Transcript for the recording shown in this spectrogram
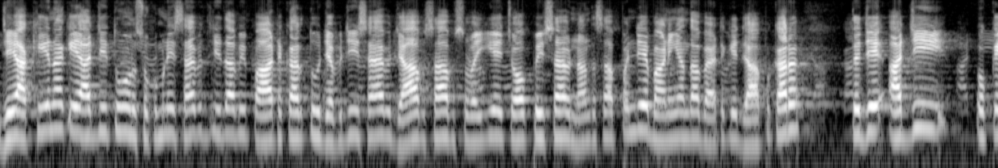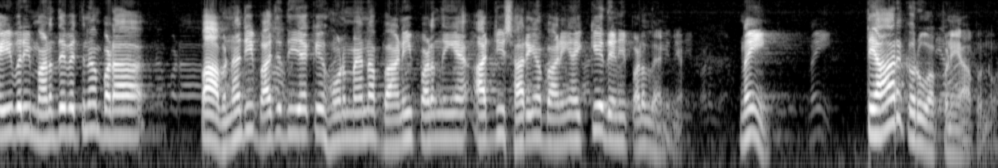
ਜੇ ਆਖੀਏ ਨਾ ਕਿ ਅੱਜ ਹੀ ਤੂੰ ਹੁਣ ਸੁਖਮਨੀ ਸਾਹਿਬ ਜੀ ਦਾ ਵੀ ਪਾਠ ਕਰ, ਤੂੰ ਜਪਜੀ ਸਾਹਿਬ, ਜਾਪ ਸਾਹਿਬ, ਸਵਈਏ, ਚੌਪੀ ਸਾਹਿਬ, ਆਨੰਦ ਸਾਹਿਬ, ਪੰਜੇ ਬਾਣੀਆਂ ਦਾ ਬੈਠ ਕੇ ਜਾਪ ਕਰ, ਤੇ ਜੇ ਅੱਜ ਹੀ ਉਹ ਕਈ ਵਾਰੀ ਮਨ ਦੇ ਵਿੱਚ ਨਾ ਬੜਾ ਭਾਵਨਾ ਜੀ ਵੱਜਦੀ ਹੈ ਕਿ ਹੁਣ ਮੈਂ ਨਾ ਬਾਣੀ ਪੜ੍ਹਨੀ ਹੈ, ਅੱਜ ਹੀ ਸਾਰੀਆਂ ਬਾਣੀਆਂ ਇੱਕੇ ਦਿਨ ਹੀ ਪੜ੍ਹ ਲੈਣੀਆਂ। ਨਹੀਂ, ਤਿਆਰ ਕਰੋ ਆਪਣੇ ਆਪ ਨੂੰ।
